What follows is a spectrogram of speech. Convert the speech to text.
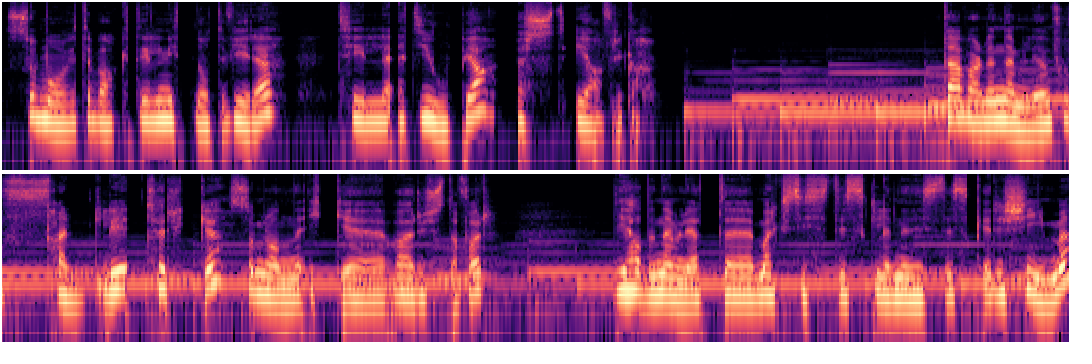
så må vi tilbake til 1984, til Etiopia øst i Afrika. Der var det nemlig en forferdelig tørke som landet ikke var rusta for. De hadde nemlig et marxistisk-leninistisk regime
